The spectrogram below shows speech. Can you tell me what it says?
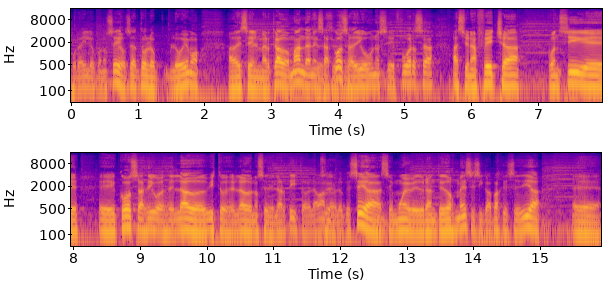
por ahí lo conocés, o sea, todos lo, vemos, a veces el mercado mandan esas cosas, digo, uno se esfuerza, hace una fecha, consigue eh, cosas, digo, desde el lado, visto desde el lado, no sé, del artista, de la banda, o lo que sea, mm. se mueve durante dos meses y capaz que ese día, eh,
